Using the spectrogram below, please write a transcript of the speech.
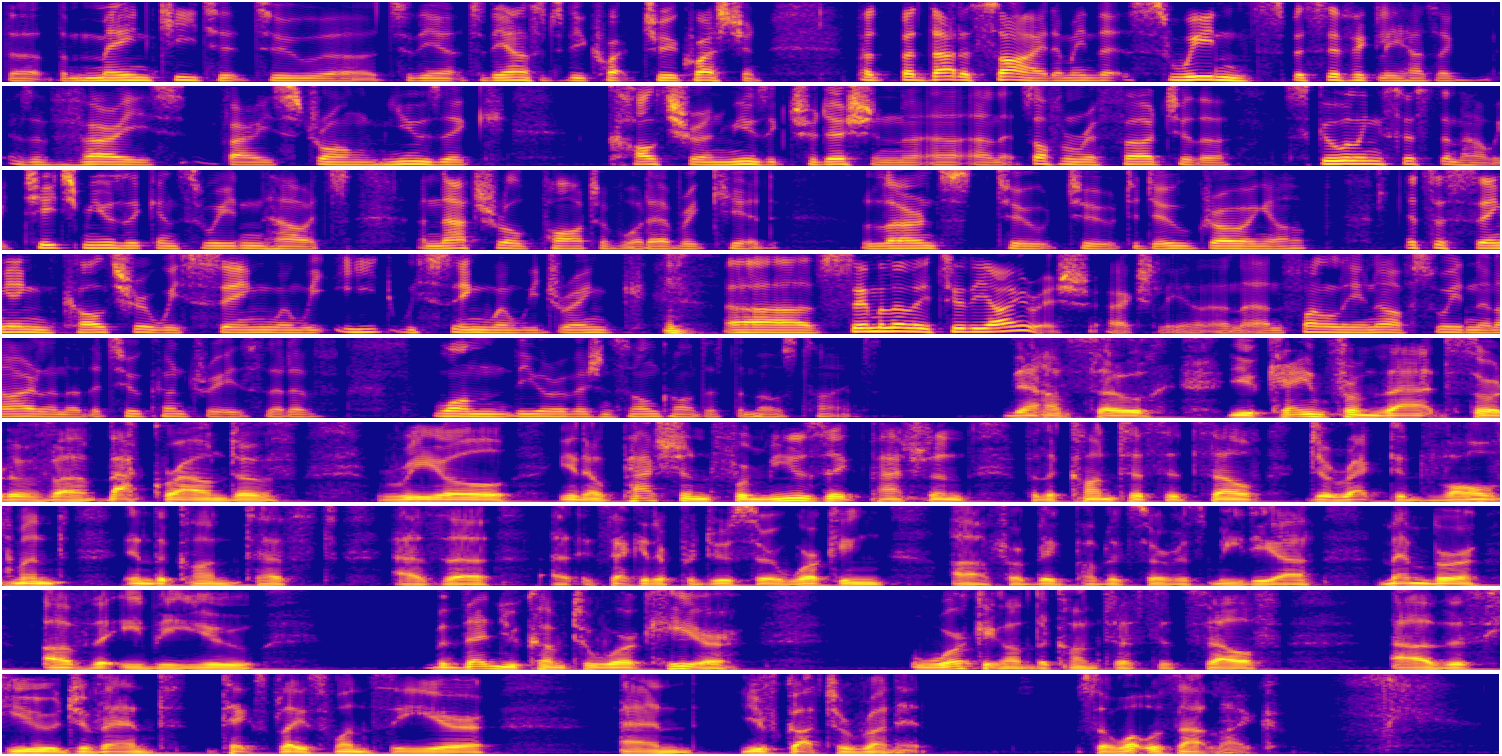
the the main key to to uh, to the to the answer to the to your question. But but that aside, I mean, Sweden specifically has a has a very very strong music culture and music tradition, uh, and it's often referred to the schooling system, how we teach music in Sweden, how it's a natural part of what every kid learns to to to do growing up. It's a singing culture. We sing when we eat. We sing when we drink. uh, similarly to the Irish, actually, and and funnily enough, Sweden and Ireland are the two countries that have won the Eurovision Song Contest the most times. Yeah, so you came from that sort of uh, background of real, you know, passion for music, passion for the contest itself, direct involvement in the contest as a, a executive producer working uh, for big public service media, member of the EBU. But then you come to work here, working on the contest itself. Uh, this huge event takes place once a year, and you've got to run it so what was that like?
